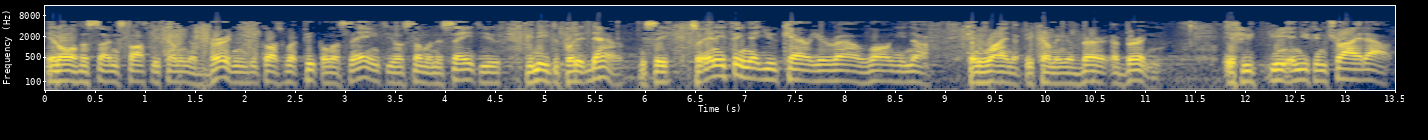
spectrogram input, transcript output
it all of a sudden starts becoming a burden because what people are saying to you or someone is saying to you, you need to put it down. You see? So anything that you carry around long enough can wind up becoming a, bur- a burden. if you, and you can try it out.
